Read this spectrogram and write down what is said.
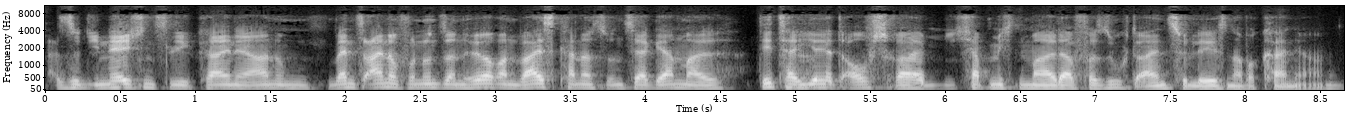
Also die Nations League, keine Ahnung. Wenn es einer von unseren Hörern weiß, kann er es uns ja gern mal detailliert aufschreiben. Ich habe mich mal da versucht einzulesen, aber keine Ahnung.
